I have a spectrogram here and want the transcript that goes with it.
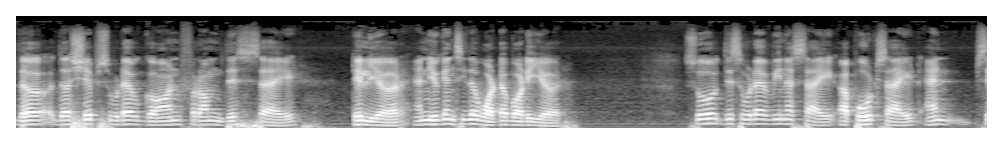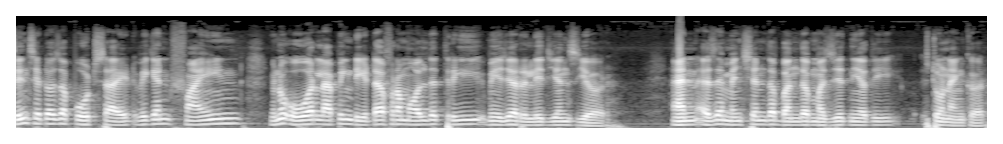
the, the ships would have gone from this side till here, and you can see the water body here. So this would have been a a port site, and since it was a port site, we can find you know overlapping data from all the three major religions here. And as I mentioned, the Bandha Masjid near the stone anchor.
